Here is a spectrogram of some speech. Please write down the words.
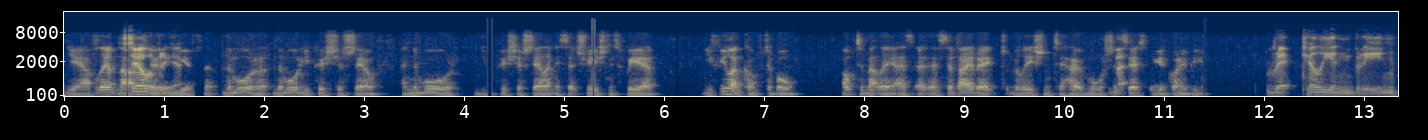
Yeah, I've learned that. Celebrate years, that the more the more you push yourself, and the more you push yourself into situations where you feel uncomfortable, ultimately, it's, it's a direct relation to how more successful but you're going to be. Reptilian brain,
